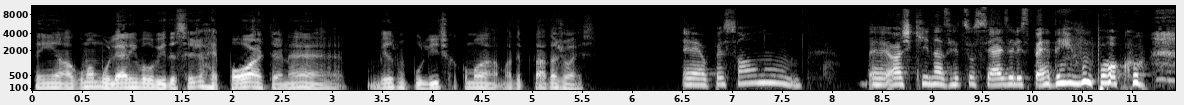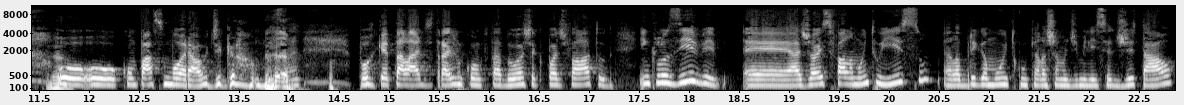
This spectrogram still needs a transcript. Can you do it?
tem alguma mulher envolvida, seja repórter, né, mesmo política, como a, uma deputada Joyce. É, o pessoal não eu acho que nas redes sociais eles perdem um pouco é. o, o, compasso moral, digamos, é. né? Porque tá lá de trás de um computador, acha que pode falar tudo. Inclusive, é, a Joyce fala muito isso, ela briga muito com o que ela chama de milícia digital.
